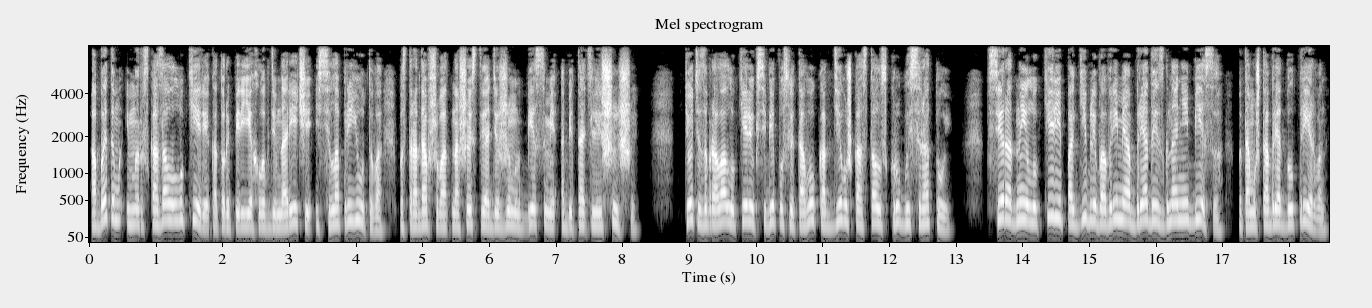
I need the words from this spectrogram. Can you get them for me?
Об этом им рассказала Лукерия, которая переехала в Дивноречье из села Приютово, пострадавшего от нашествия одержимых бесами обитателей Шиши. Тетя забрала Лукерию к себе после того, как девушка осталась круглой сиротой. Все родные Лукерии погибли во время обряда изгнания бесов, потому что обряд был прерван.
